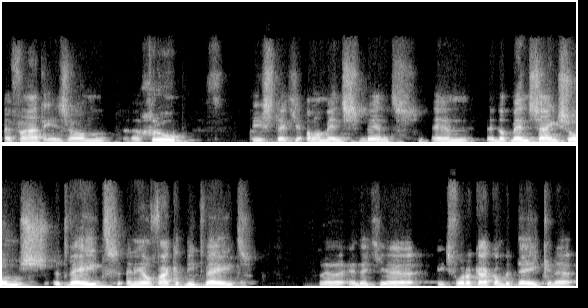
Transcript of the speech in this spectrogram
ervaart in zo'n uh, groep, is dat je allemaal mens bent. En, en, dat mens zijn soms het weet en heel vaak het niet weet. Uh, en dat je iets voor elkaar kan betekenen.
